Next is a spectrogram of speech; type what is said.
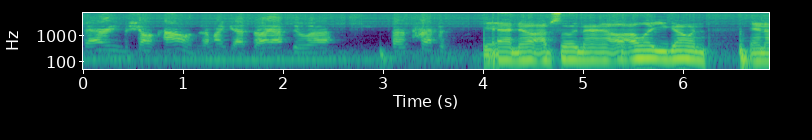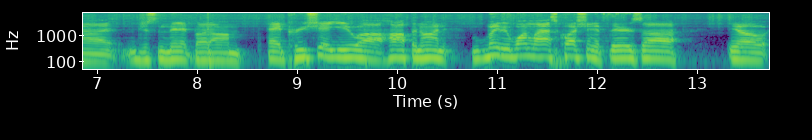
Barry and Michelle Collins are my guests, so I have to uh, start prepping. yeah. No, absolutely, man. I'll, I'll let you go in in uh, just a minute, but um, hey, appreciate you uh, hopping on. Maybe one last question: If there's uh, you know.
